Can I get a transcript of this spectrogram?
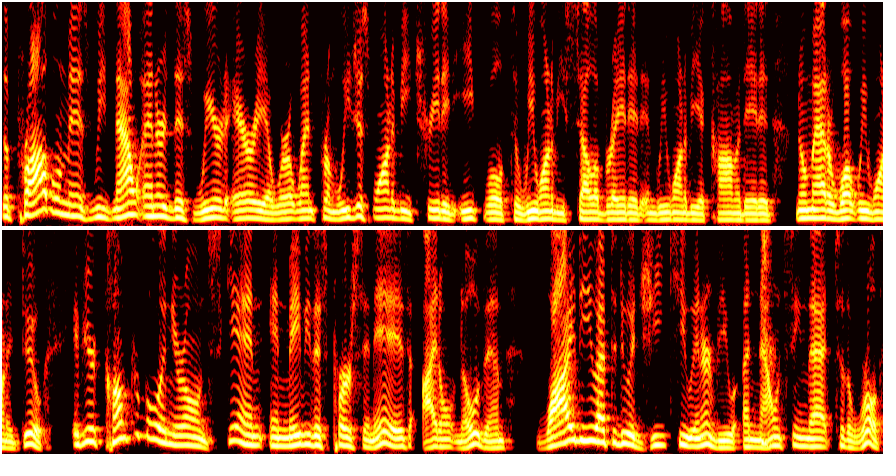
The problem is we've now entered this weird area where it went from we just want to be treated equal to we want to be celebrated and we want to be accommodated no matter what we want to do. If you're comfortable in your own skin, and maybe this person is, I don't know them. Why do you have to do a GQ interview announcing that to the world?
